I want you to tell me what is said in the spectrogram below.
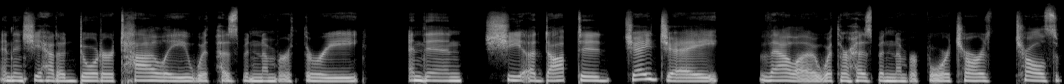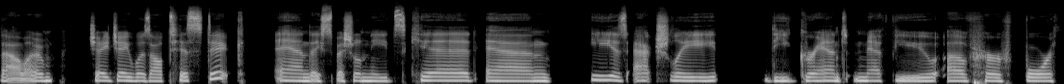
And then she had a daughter, Tylee, with husband number three. And then she adopted JJ Vallow with her husband number four, Charles, Charles Vallow. JJ was autistic and a special needs kid. And he is actually the grand nephew of her fourth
